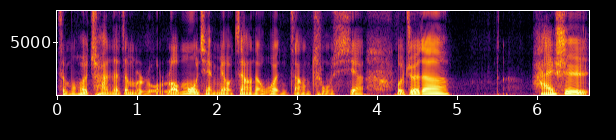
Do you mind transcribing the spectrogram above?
怎么会穿的这么裸露，目前没有这样的文章出现。我觉得还是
